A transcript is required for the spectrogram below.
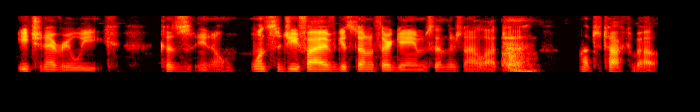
each and every week, because you know, once the G5 gets done with their games, then there's not a lot to lot to talk about.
